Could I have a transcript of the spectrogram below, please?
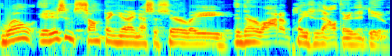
Well, it isn't something that I necessarily, and there are a lot of places out there that do.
